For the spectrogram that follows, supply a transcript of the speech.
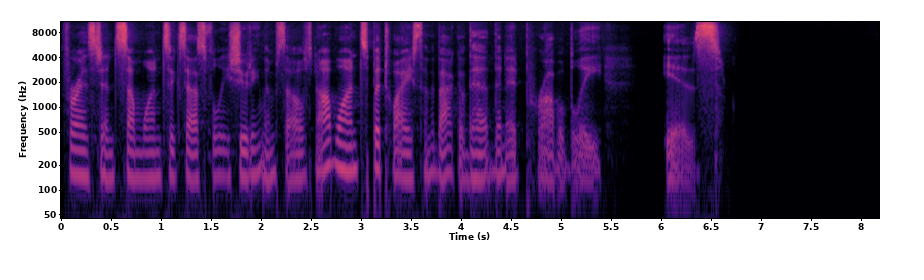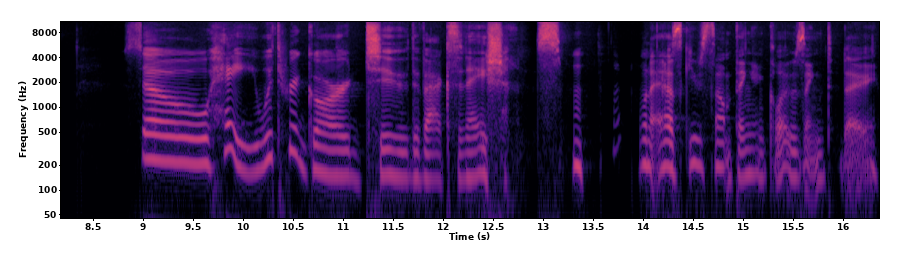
for instance, someone successfully shooting themselves not once, but twice in the back of the head, then it probably is. So, hey, with regard to the vaccinations. I want to ask you something in closing today.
